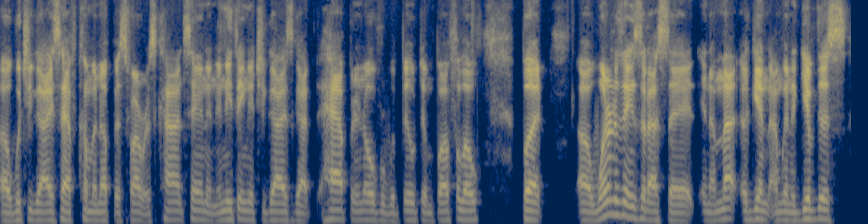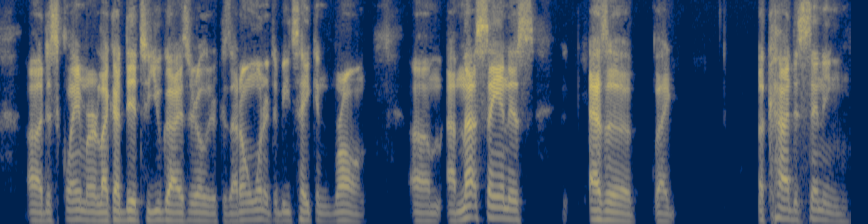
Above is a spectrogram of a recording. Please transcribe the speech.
uh, what you guys have coming up as far as content and anything that you guys got happening over with Built in Buffalo. But uh, one of the things that I said, and I'm not again, I'm going to give this uh, disclaimer like I did to you guys earlier because I don't want it to be taken wrong. Um, I'm not saying this as a like a condescending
